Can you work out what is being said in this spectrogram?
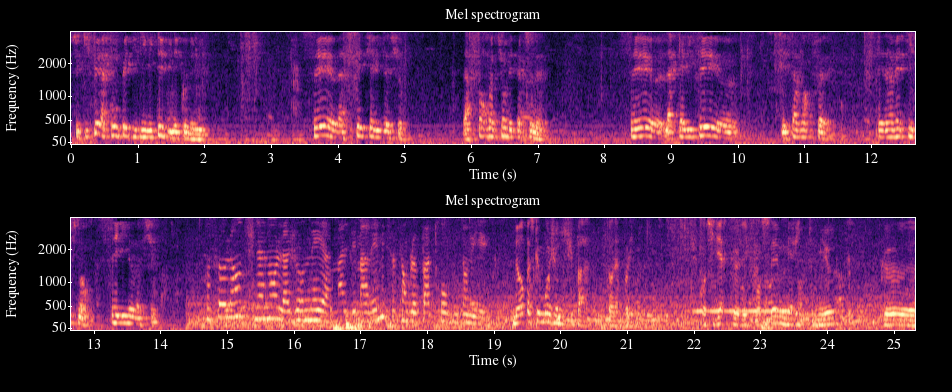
Ce qui fait la compétitivité d'une économie, c'est euh, la spécialisation, la formation des personnels, c'est euh, la qualité des savoir-faire, c'est l'investissement, c'est l'innovation. François Hollande, finalement, la journée a mal démarré, mais ça semble pas trop vous ennuyer. Non, parce que moi, je ne suis pas dans la polémique. Je considère que les Français méritent mieux que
